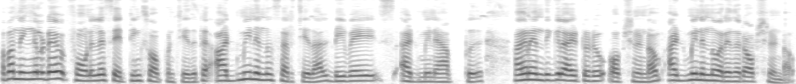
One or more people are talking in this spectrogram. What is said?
അപ്പോൾ നിങ്ങളുടെ ഫോണിലെ സെറ്റിംഗ്സ് ഓപ്പൺ ചെയ്തിട്ട് അഡ്മിൻ എന്ന് സെർച്ച് ചെയ്താൽ ഡിവൈസ് അഡ്മിൻ ആപ്പ് അങ്ങനെ എന്തെങ്കിലും ആയിട്ടൊരു ഓപ്ഷൻ ഉണ്ടാവും. അഡ്മിൻ എന്ന് പറയുന്ന ഒരു ഓപ്ഷൻ ഉണ്ടാവും.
